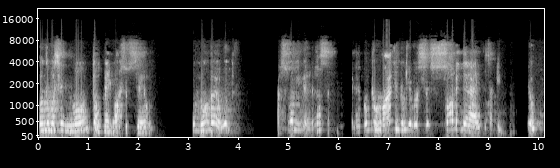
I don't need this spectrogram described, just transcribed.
quando você monta um negócio seu, o mundo é outro. A sua liderança é muito mais do que você só liderar isso aqui. Eu,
